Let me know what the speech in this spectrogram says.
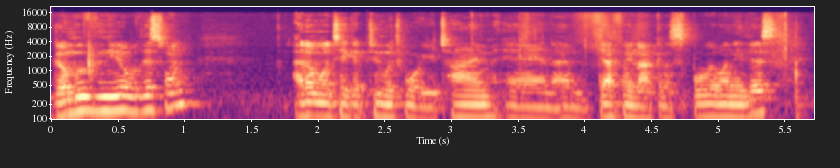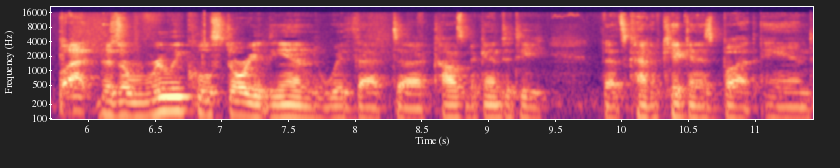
go move the needle with this one. I don't want to take up too much more of your time, and I'm definitely not going to spoil any of this. But there's a really cool story at the end with that uh, cosmic entity that's kind of kicking his butt, and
